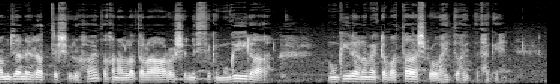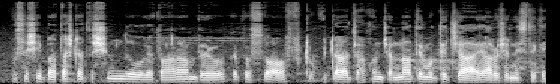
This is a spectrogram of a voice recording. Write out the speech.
রমজানের রাত্রে শুরু হয়, তখন আল্লাহ তালা আরও সে নিচ থেকে মুগিরা মুগিরা নামে একটা বাতাস প্রবাহিত হইতে থাকে। বলছে সেই বাতাসটা এত সুন্দর, এত আরামদায়ক, এত সফট এটা যখন জান্নাতের মধ্যে যায় আরও সে নিচ থেকে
